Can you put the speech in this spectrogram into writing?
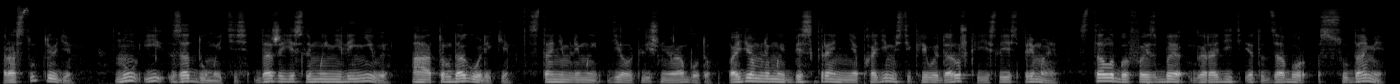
Растут люди, ну и задумайтесь, даже если мы не ленивы, а трудоголики, станем ли мы делать лишнюю работу? Пойдем ли мы без крайней необходимости кривой дорожкой, если есть прямая? Стало бы ФСБ городить этот забор с судами,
